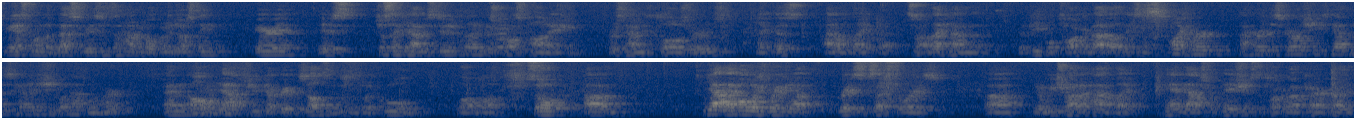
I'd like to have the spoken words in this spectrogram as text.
To me, that's one of the best reasons to have an open adjusting area is just like you have in a student clinic, there's cross pollination. Versus having these closed rooms like this, I don't like that. So I like having the, the people talk about other things. Oh, I heard, I heard this girl, she's got this kind of issue. What happened with her? And oh yeah, she's got great results, and this is really cool. Blah blah. So um, yeah, I'm always bringing up great success stories. Uh, you know, we try to have like handouts for patients to talk about chiropractic.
